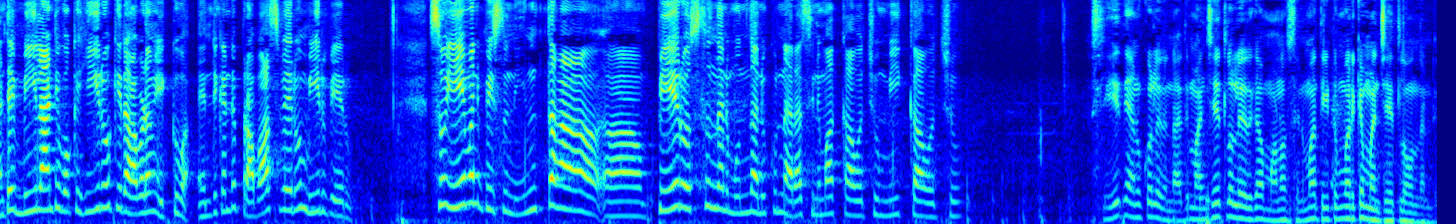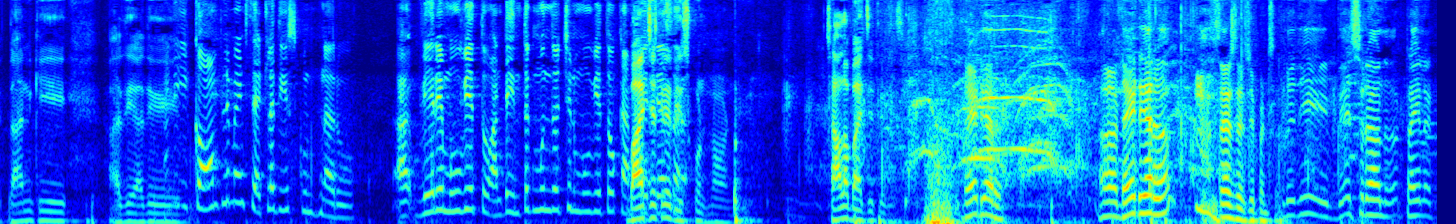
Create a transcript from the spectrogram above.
అంటే మీలాంటి ఒక హీరోకి రావడం ఎక్కువ. ఎందుకంటే ప్రభాస్ వేరు మీరు వేరు. సో ఏమనిపిస్తుంది? ఇంత పేరు వస్తుందని ముందు అనుకున్నారా? సినిమాకి కావచ్చు మీకు కావచ్చు? అసలు ఏది అనుకోలేదండి. అది మన చేతిలో లేదుగా. మనం సినిమా తీయటం వరకే మన చేతిలో ఉందండి. దానికి అది అది ఈ కాంప్లిమెంట్స్ ఎట్లా తీసుకుంటున్నారు? వేరే మూవీతో అంటే ఇంతకు ముందు వచ్చిన మూవీతో బాధ్యతగా తీసుకుంటున్నాం అండి చాలా తీసుకుంటున్నాం. డైట్ గారు. ఆ, డైట్ గారు. సార్ సార్ చెప్పండి సార్. ఇప్పుడు ఇది బేస్డ్ ఆన్ ట్రైలర్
